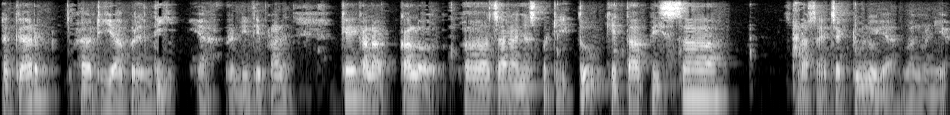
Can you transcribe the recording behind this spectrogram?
agar uh, dia berhenti, ya, berhenti di planet. Oke, kalau kalau uh, caranya seperti itu, kita bisa, sebentar saya cek dulu ya, teman-teman ya.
